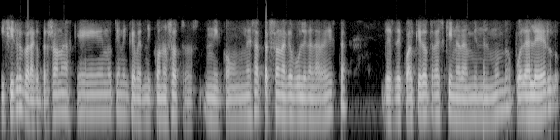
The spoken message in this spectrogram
y sirve para que personas que no tienen que ver ni con nosotros ni con esa persona que publica en la revista, desde cualquier otra esquina también del mundo, pueda leerlo,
